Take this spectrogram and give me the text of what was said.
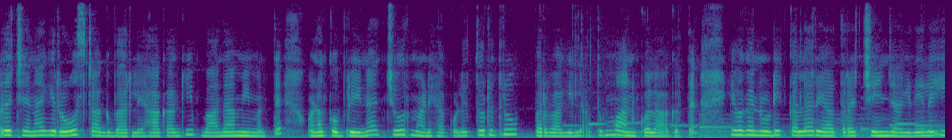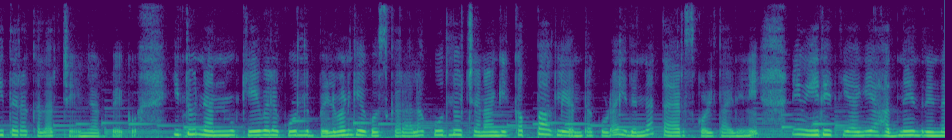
ಅದು ಚೆನ್ನಾಗಿ ರೋಸ್ಟ್ ಆಗಿ ಹಾಗಾಗಿ ಬಾದಾಮಿ ಮತ್ತು ಒಣ ಕೊಬ್ಬರಿನ ಚೂರು ಮಾಡಿ ಹಾಕ್ಕೊಳ್ಳಿ ತುರಿದ್ರೂ ಪರವಾಗಿಲ್ಲ, ತುಂಬ ಅನುಕೂಲ ಆಗುತ್ತೆ. ಇವಾಗ ನೋಡಿ ಕಲರ್ ಯಾವ ಥರ ಚೇಂಜ್ ಆಗಿದೆಯಲ್ಲ ಈ ಥರ ಕಲರ್ ಚೇಂಜ್ ಆಗಬೇಕು. ಇದು ನಾನು ಕೇವಲ ಕೂದಲು ಬೆಳವಣಿಗೆಗೋಸ್ಕರ ಅಲ್ಲ, ಕೂದಲು ಚೆನ್ನಾಗಿ ಕಪ್ಪಾಗಲಿ ಅಂತ ಕೂಡ ಇದನ್ನು ತಯಾರಿಸ್ಕೊಳ್ತಾ ಇದ್ದೀನಿ. ನೀವು ಈ ರೀತಿಯಾಗಿ ಹದಿನೈದರಿಂದ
